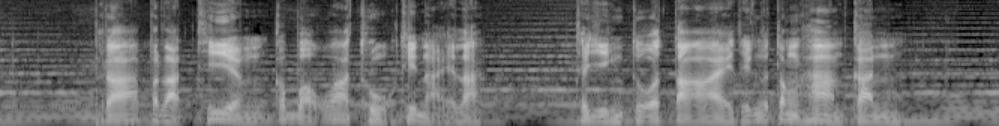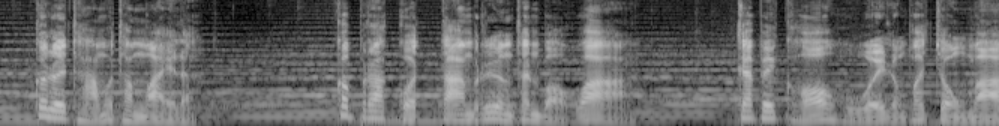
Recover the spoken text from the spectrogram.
ๆพระประหลัดเที่ยงก็บอกว่าถูกที่ไหนล่ะ จะยิงตัวตายถึงก็ต้องห้ามกัน ก็เลยถามว่าทำไมล่ะ ก็ปรากฏตามเรื่องท่านบอกว่า แกไปขอหวยหลวงพ่อจงมา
